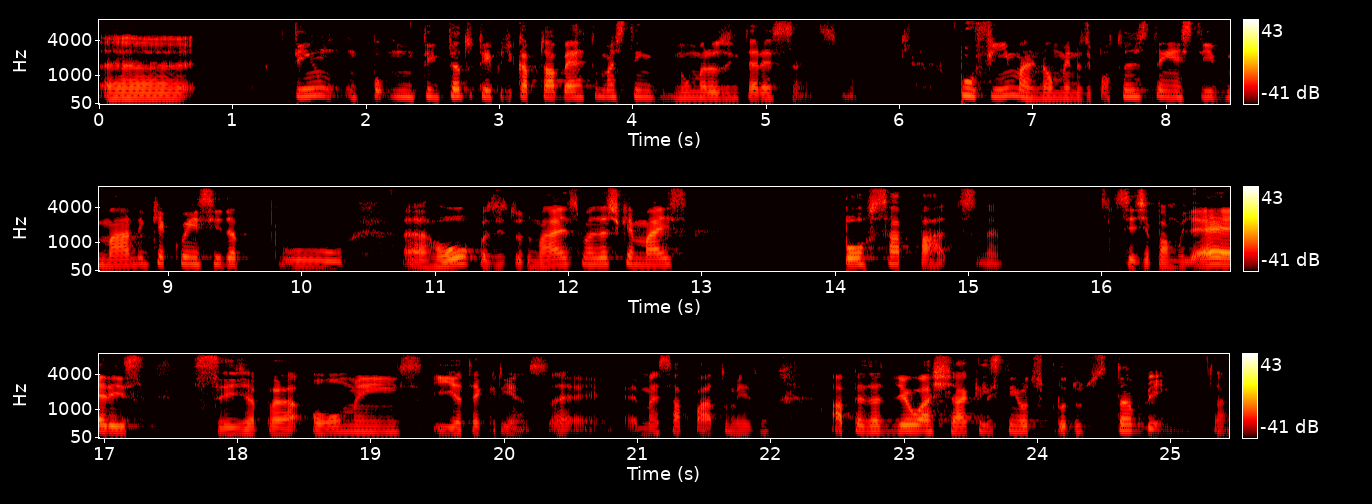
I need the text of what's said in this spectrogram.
Uh, tem um, não tem tanto tempo de capital aberto, mas tem números interessantes. Né? Por fim, mas não menos importante, tem a Steve Madden, que é conhecida por uh, roupas e tudo mais, mas acho que é mais por sapatos, né? Seja para mulheres, seja para homens e até crianças. É, é, mais sapato mesmo, apesar de eu achar que eles têm outros produtos também, tá?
